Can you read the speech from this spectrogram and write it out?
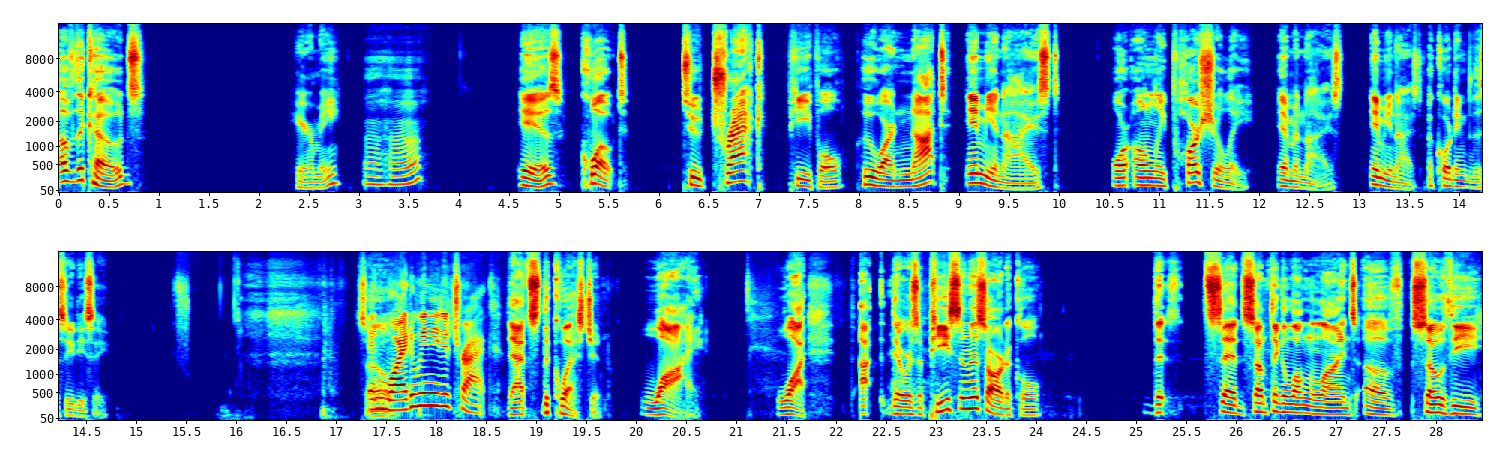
of the codes, hear me, Mm-hmm. is, quote, to track people who are not immunized or only partially immunized, immunized according to the CDC. So and why do we need to track? that's the question. Why? Why? I, there was a piece in this article that said something along the lines of so the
